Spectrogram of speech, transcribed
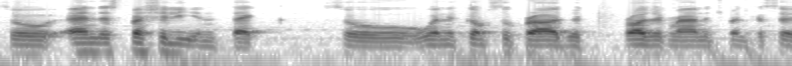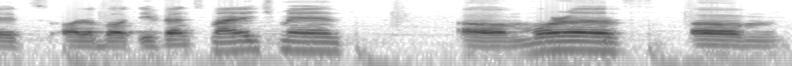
So and especially in tech. So when it comes to project project management, kasi it's all about events management, um, more of um,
